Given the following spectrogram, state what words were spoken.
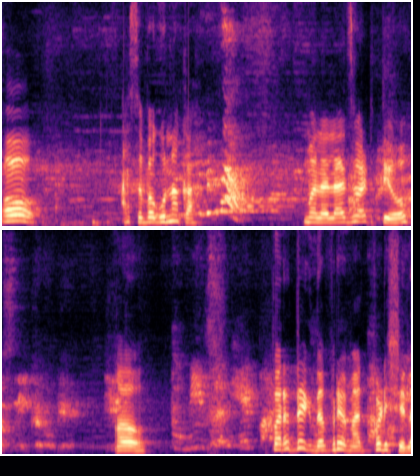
ओ असं बघू नका. मला लाज वाटते हो. हो. परत एकदा प्रेमात पडशील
